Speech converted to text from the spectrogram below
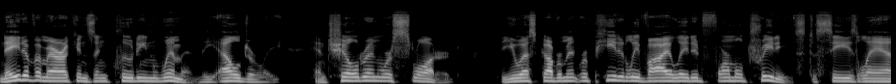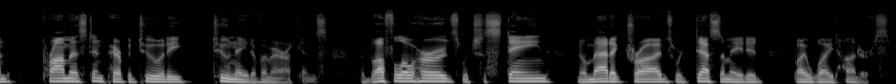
Native Americans, including women, the elderly, and children, were slaughtered. The U.S. government repeatedly violated formal treaties to seize land promised in perpetuity to Native Americans. The buffalo herds, which sustained nomadic tribes, were decimated by white hunters.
